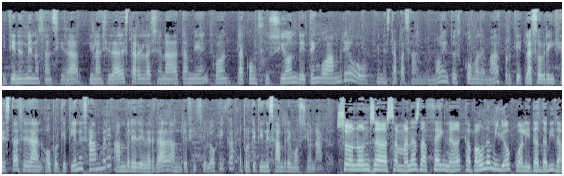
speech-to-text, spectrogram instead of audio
y tienes menos ansiedad. Y la ansiedad está relacionada también con la confusión de tengo hambre o qué me está pasando, ¿no? Entonces, ¿cómo demás? Porque las sobreingestas se dan o porque tienes hambre, hambre de verdad, hambre fisiológica, o porque tienes hambre emocional. Són 11 setmanes de feina cap a una millor qualitat de vida.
